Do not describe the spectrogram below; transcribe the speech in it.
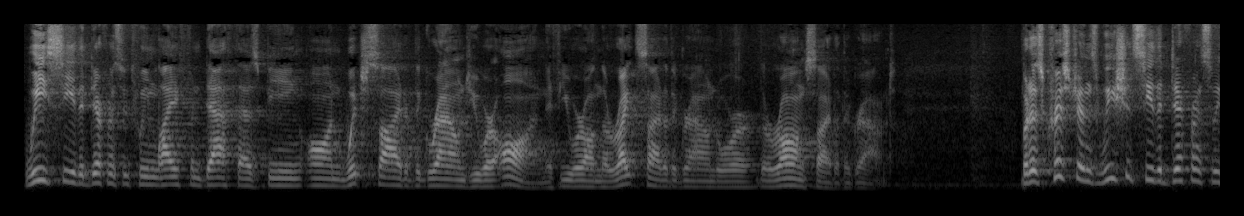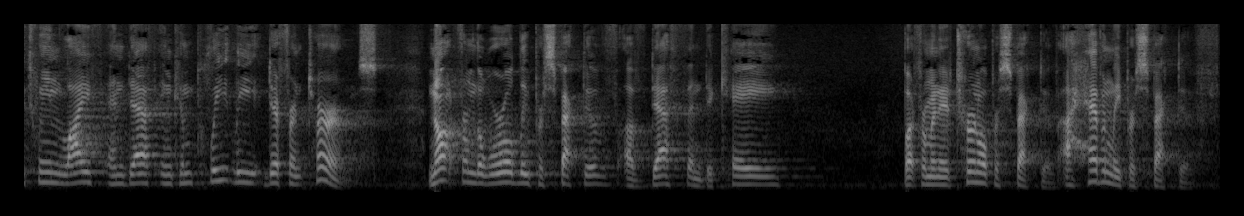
We see the difference between life and death as being on which side of the ground you were on, if you were on the right side of the ground or the wrong side of the ground. But as Christians, we should see the difference between life and death in completely different terms. Not from the worldly perspective of death and decay, but from an eternal perspective, a heavenly perspective.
